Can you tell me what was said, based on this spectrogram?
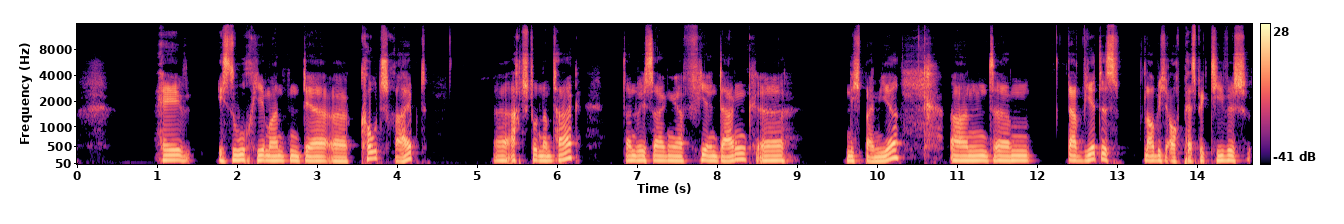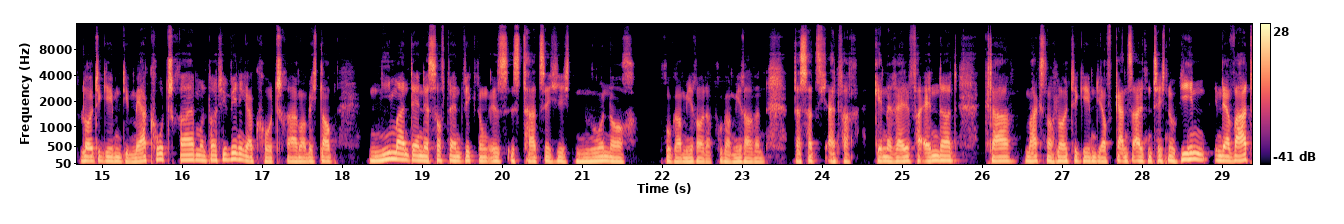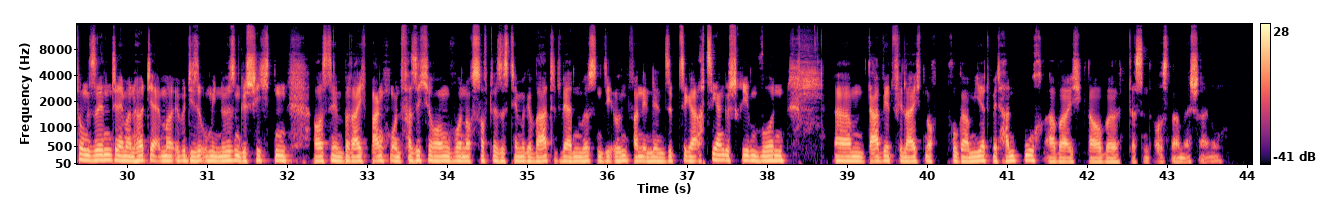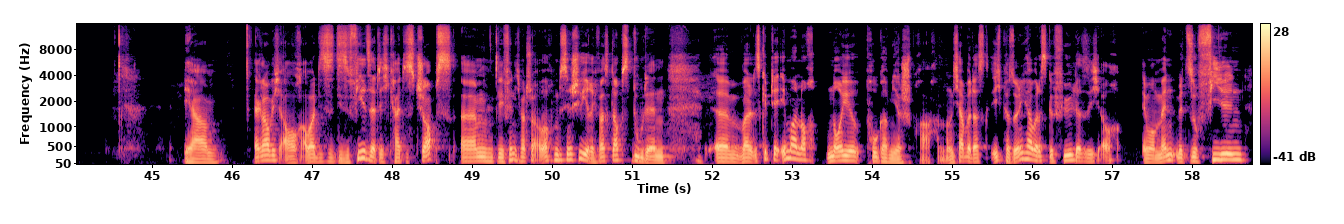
hey, ich suche jemanden, der äh, Code schreibt, äh, acht Stunden am Tag, dann würde ich sagen, ja, vielen Dank, äh, nicht bei mir. Und ähm, da wird es, glaube ich, auch perspektivisch Leute geben, die mehr Code schreiben und Leute, die weniger Code schreiben. Aber ich glaube, niemand, der in der Softwareentwicklung ist, ist tatsächlich nur noch Programmierer oder Programmiererin. Das hat sich einfach generell verändert. Klar mag es noch Leute geben, die auf ganz alten Technologien in der Wartung sind. Man hört ja immer über diese ominösen Geschichten aus dem Bereich Banken und Versicherungen, wo noch Softwaresysteme gewartet werden müssen, die irgendwann in den 70er, 80ern geschrieben wurden. Ähm, da wird vielleicht noch programmiert mit Handbuch, aber ich glaube, das sind Ausnahmeerscheinungen. Ja, ja, glaube ich auch. Aber diese, diese Vielseitigkeit des Jobs, ähm, die finde ich manchmal auch ein bisschen schwierig. Was glaubst du denn? Ähm, weil es gibt ja immer noch neue Programmiersprachen. Und ich habe das, ich persönlich habe das Gefühl, dass ich auch im Moment mit so vielen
